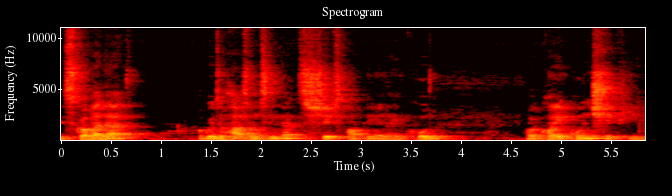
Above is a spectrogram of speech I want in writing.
discover that we're going to have something that shapes up here like a cone. I would call it cone shape here.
